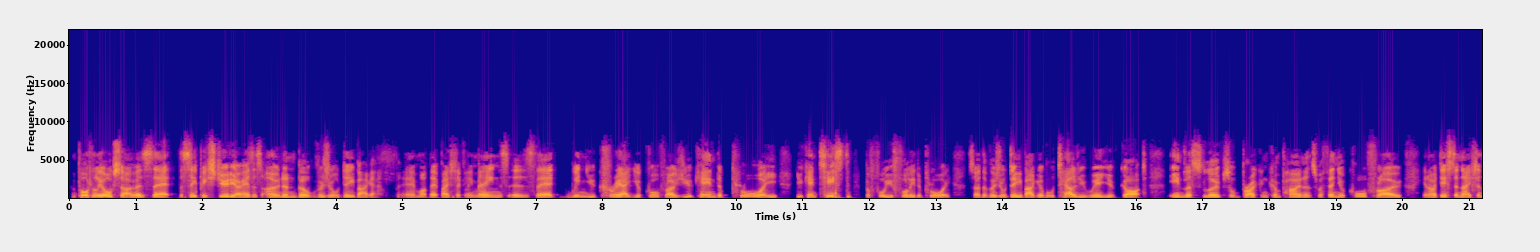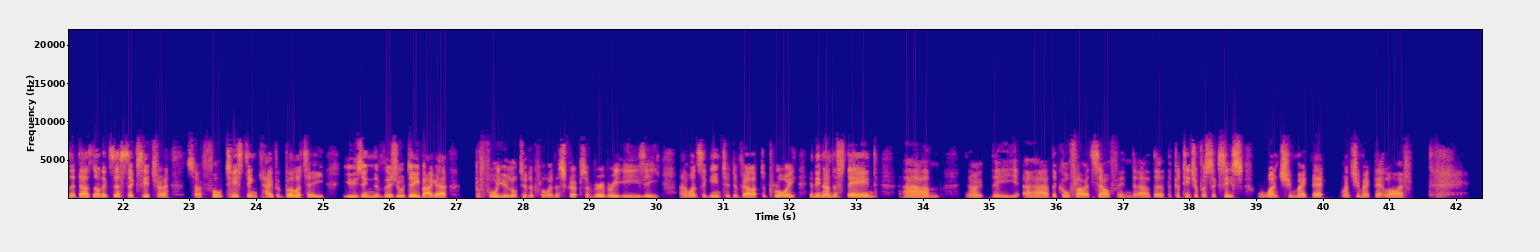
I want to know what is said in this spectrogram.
Importantly also is that the CP Studio has its own inbuilt visual debugger. And what that basically means is that when you create your call flows, you can deploy, you can test before you fully deploy. So the visual debugger will tell you where you've got endless loops or broken components within your call flow, you know, a destination that does not exist, etc. So full testing capability using the visual debugger before you look to deploy the script. So very, very easy, uh, once again, to develop, deploy, and then understand, um, you know, the uh, the call flow itself and uh, the the potential for success once you make that once you make that live.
